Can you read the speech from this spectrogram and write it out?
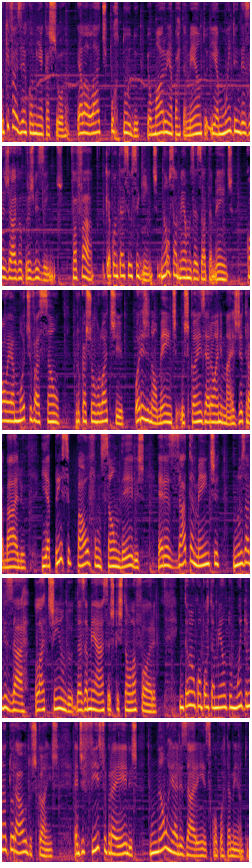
O que fazer com a minha cachorra? Ela late por tudo. Eu moro em apartamento e é muito indesejável para os vizinhos. Fafá, o que acontece é o seguinte: não sabemos exatamente qual é a motivação para o cachorro latir. Originalmente, os cães eram animais de trabalho e a principal função deles era exatamente nos avisar, latindo, das ameaças que estão lá fora. Então é um comportamento muito natural dos cães. É difícil para eles não realizarem esse comportamento,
